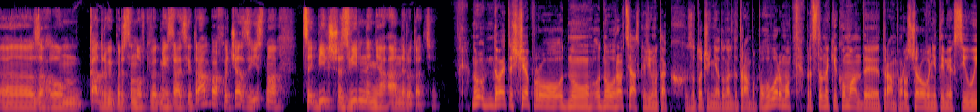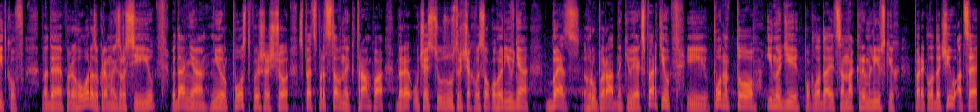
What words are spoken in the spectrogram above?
е, загалом кадрові перестановки в адміністрації Трампа. Хоча, звісно, це більше звільнення, а не ротація. Ну, давайте ще про одну одного гравця, скажімо так, з оточення Дональда Трампа поговоримо. Представники команди Трампа розчаровані тим, як Сі Уітков веде переговори, зокрема із Росією. Видання Нью-Йорк Пост пише, що спецпредставник Трампа бере участь у зустрічах високого рівня без групи радників і експертів, і понадто іноді покладається на кремлівських перекладачів, а це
